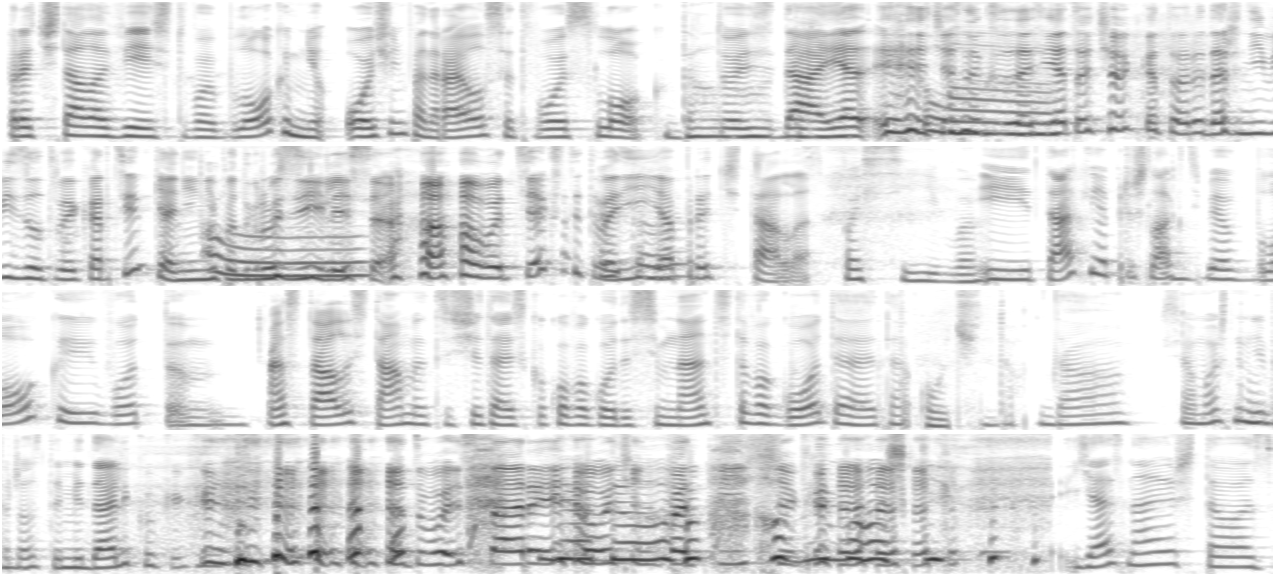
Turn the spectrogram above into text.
прочитала весь твой блог, и мне очень понравился твой слог. Да, То есть, да, я, честно сказать, я тот человек, который даже не видел твои картинки, они не подгрузились, а вот тексты твои я прочитала. Спасибо. И так я пришла к тебе в блог, и вот эм, осталась там, это считай, с какого года? 17 -го года? Это очень, да. Да. Все, можно мне, пожалуйста, медальку, как твой старый очень подписчик? Я знаю, что с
